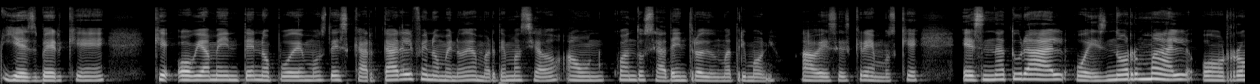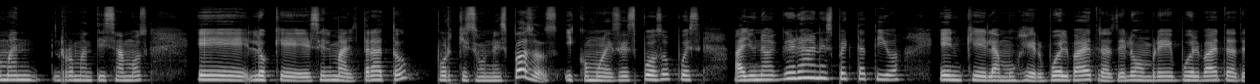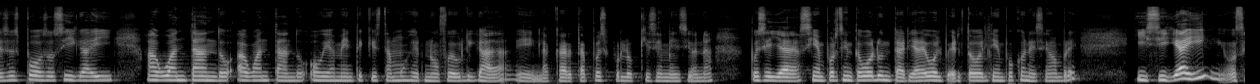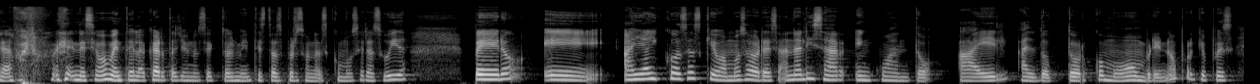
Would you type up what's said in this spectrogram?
y es ver que, que obviamente no podemos descartar el fenómeno de amar demasiado aun cuando sea dentro de un matrimonio. A veces creemos que es natural o es normal o romantizamos eh, lo que es el maltrato porque son esposos. Y como es esposo pues hay una gran expectativa en que la mujer vuelva detrás del hombre, vuelva detrás de su esposo, siga ahí aguantando, aguantando. Obviamente que esta mujer no fue obligada. En la carta pues por lo que se menciona pues ella 100% voluntaria de volver todo el tiempo con ese hombre. Y sigue ahí, o sea, bueno, en ese momento de la carta yo no sé actualmente estas personas cómo será su vida, pero... Eh, ahí hay cosas que vamos ahora a analizar en cuanto a él, al doctor como hombre, ¿no? Porque pues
